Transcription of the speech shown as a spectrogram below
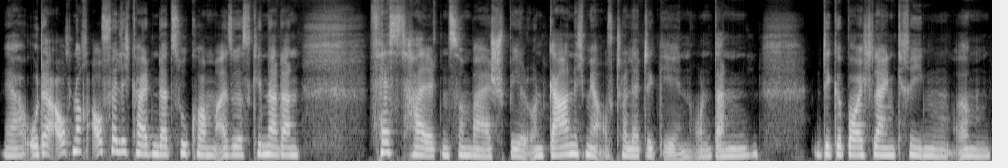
Ja, oder auch noch Auffälligkeiten dazukommen, also dass Kinder dann festhalten zum Beispiel und gar nicht mehr auf Toilette gehen und dann dicke Bäuchlein kriegen, ähm,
